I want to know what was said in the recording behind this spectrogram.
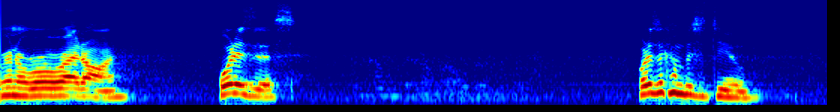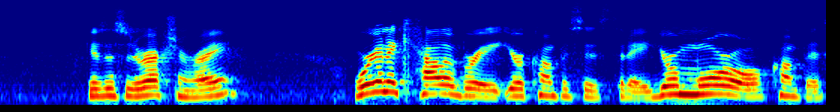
We're going to roll right on. What is this? What does a compass do? Gives us a direction, right? We're going to calibrate your compasses today, your moral compass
